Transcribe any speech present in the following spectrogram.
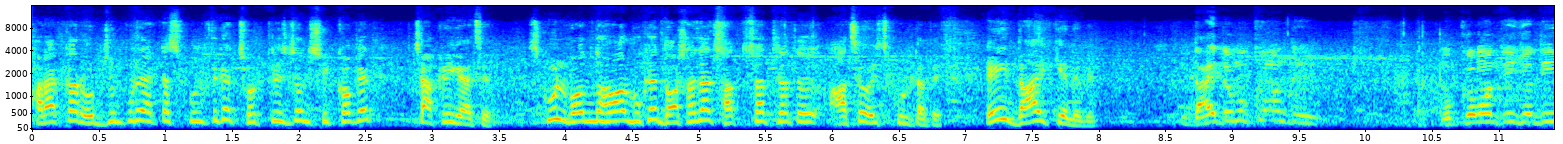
ফারাক্কার অর্জুনপুরে একটা স্কুল থেকে ছত্রিশ জন শিক্ষকের চাকরি গেছে। স্কুল বন্ধ হওয়ার মুখে দশ হাজার ছাত্রছাত্রী আছে ওই স্কুলটাতে। এই দায় কে নেবে? দায়ী তো মুখ্যমন্ত্রী। মুখ্যমন্ত্রী যদি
